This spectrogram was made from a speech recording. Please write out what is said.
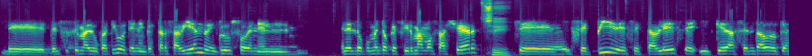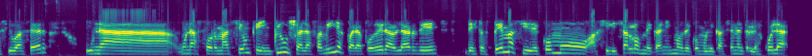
del sistema educativo tienen que estar sabiendo, incluso en el en el documento que firmamos ayer se, se pide, se establece y queda sentado que así va a ser una, una formación que incluya a las familias para poder hablar de, de estos temas y de cómo agilizar los mecanismos de comunicación entre la escuela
